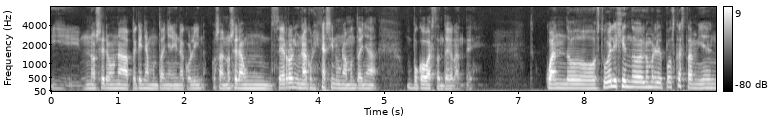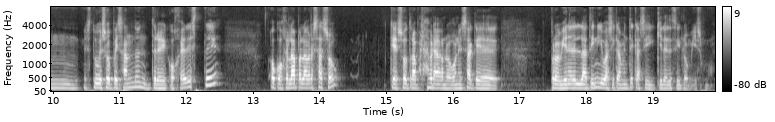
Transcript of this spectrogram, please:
y no será una pequeña montaña ni una colina, o sea, no será un cerro ni una colina, sino una montaña un poco bastante grande. Cuando estuve eligiendo el nombre del podcast también estuve sopesando entre coger este o coger la palabra saso, que es otra palabra aragonesa que proviene del latín y básicamente casi quiere decir lo mismo.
